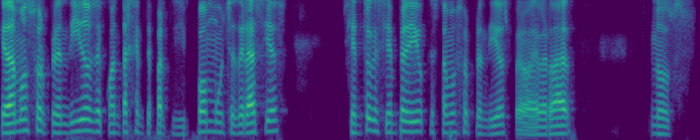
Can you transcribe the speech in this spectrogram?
Quedamos sorprendidos de cuánta gente participó. Muchas gracias. Siento que siempre digo que estamos sorprendidos, pero de verdad nos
